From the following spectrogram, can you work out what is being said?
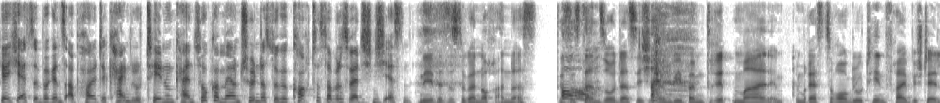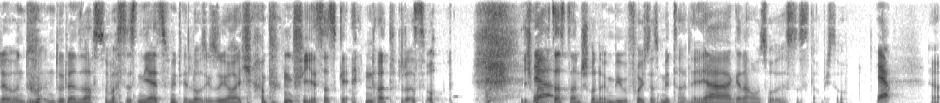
ja, ich esse übrigens ab heute kein Gluten und kein Zucker mehr und schön, dass du gekocht hast, aber das werde ich nicht essen. Nee, das ist sogar noch anders. Das oh. ist dann so, dass ich irgendwie beim dritten Mal im, im Restaurant glutenfrei bestelle und du, und du dann sagst so, was ist denn jetzt mit dir los? Ich so, ja, ich habe irgendwie ist das geändert oder so. Ich mache ja. das dann schon irgendwie, bevor ich das mitteile. Ja, genau, so das ist glaube ich so. Ja. ja.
